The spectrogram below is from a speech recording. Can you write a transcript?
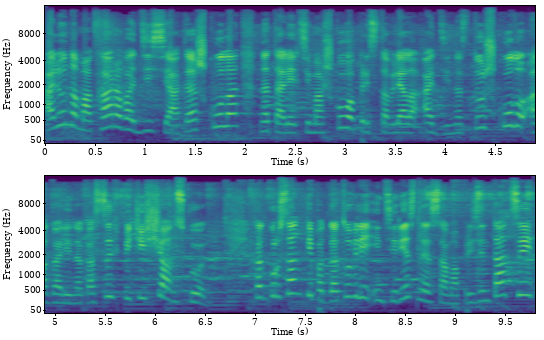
Алена Макарова – десятая школа, Наталья Тимошкова представляла одиннадцатую школу, а Галина Косых – Пятищанскую. Конкурсантки подготовили интересные самопрезентации,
